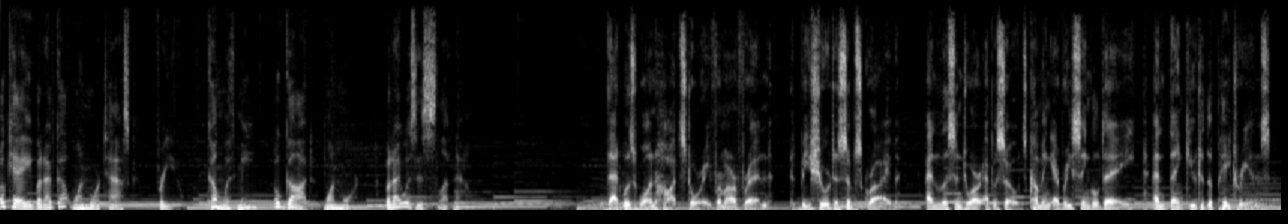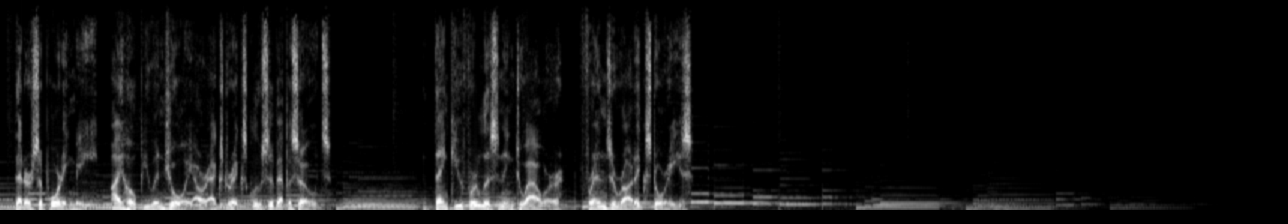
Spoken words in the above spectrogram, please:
Okay, but I've got one more task for you. Come with me. Oh God, one more but I was his slut now. That was one hot story from our friend. Be sure to subscribe and listen to our episodes coming every single day. And thank you to the Patreons that are supporting me. I hope you enjoy our extra exclusive episodes. Thank you for listening to our Friends Erotic Stories.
